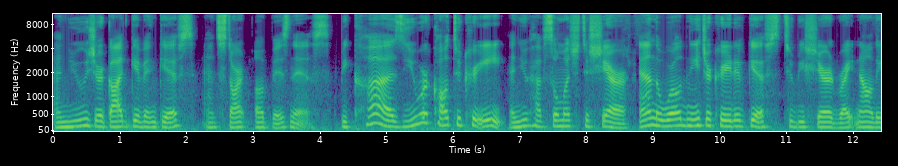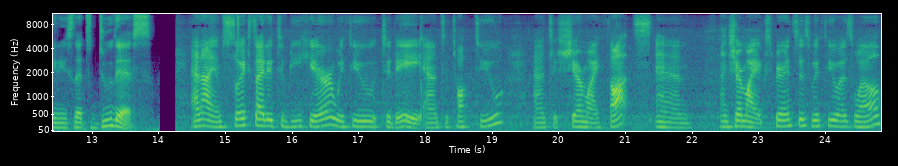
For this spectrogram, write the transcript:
and use your God given gifts and start a business. Because you were called to create and you have so much to share, and the world needs your creative gifts to be shared right now, ladies. Let's do this. And I am so excited to be here with you today and to talk to you and to share my thoughts and and share my experiences with you as well.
